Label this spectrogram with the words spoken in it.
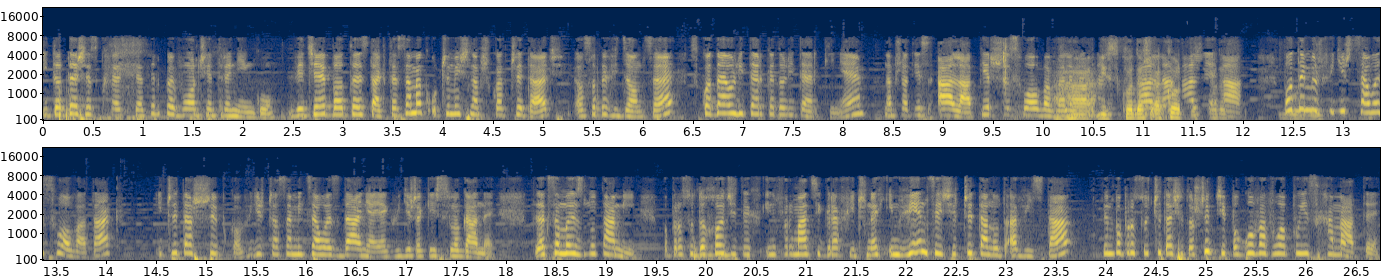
I to też jest kwestia tylko i wyłącznie treningu. Wiecie, bo to jest tak, tak samo jak uczymy się na przykład czytać, osoby widzące składają literkę do literki, nie? Na przykład jest ala, pierwsze słowa w elementach. i składasz ala, akordy, ale, składasz- a. Potem już widzisz całe słowa, tak? I czytasz szybko, widzisz czasami całe zdania, jak widzisz jakieś slogany. To tak samo jest z nutami. Po prostu dochodzi tych informacji graficznych. Im więcej się czyta nut Avista, tym po prostu czyta się to szybciej, bo głowa wyłapuje schematy.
